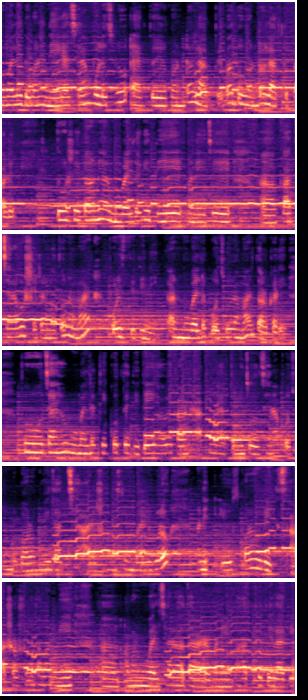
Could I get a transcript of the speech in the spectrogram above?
মোবাইলের দোকানে নিয়ে গেছিলাম, বলেছিল এক দেড় ঘণ্টা লাগবে বা দু ঘন্টাও লাগতে পারে। তো সে কারণে আর মোবাইলটাকে দিয়ে মানে যে কাজ চালাবো সেটার মতন আমার পরিস্থিতি নেই। কারণ মোবাইলটা প্রচুর আমার দরকারি। তো যাই হোক, মোবাইলটা ঠিক করতে দিতেই হবে। কারণ এখন একদমই চলছে না, প্রচণ্ড গরম হয়ে যাচ্ছে। আর এই সমস্ত মোবাইলগুলো মানে ইউজ করাও রিস্ক আর সবসময় তো আমার মেয়ে আমার মোবাইল ছাড়া তার মানে ভাত খেতে লাগে,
